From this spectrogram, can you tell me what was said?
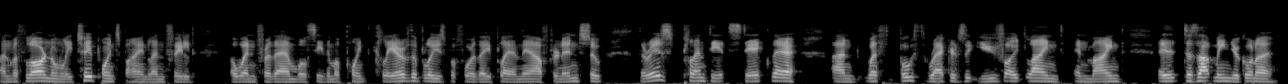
And with Larne only two points behind Linfield, a win for them will see them a point clear of the Blues before they play in the afternoon. So there is plenty at stake there. And with both records that you've outlined in mind, uh, does that mean you're going to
